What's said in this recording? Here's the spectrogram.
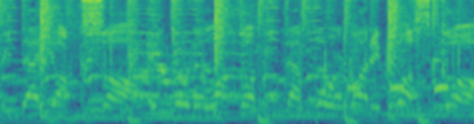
Pitää jaksaa, ei todellakaan mitään porvari paskaa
